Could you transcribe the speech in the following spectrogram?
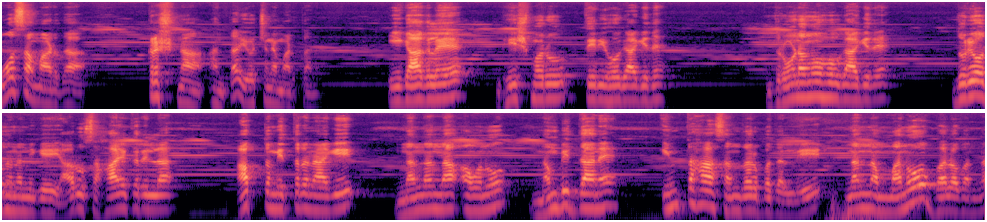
ಮೋಸ ಮಾಡ್ದ ಕೃಷ್ಣ ಅಂತ ಯೋಚನೆ ಮಾಡ್ತಾನೆ. ಈಗಾಗಲೇ ಭೀಷ್ಮರು ತೀರಿ ಹೋಗಾಗಿದೆ, ದ್ರೋಣನೂ ಹೋಗಾಗಿದೆ, ದುರ್ಯೋಧನನಿಗೆ ಯಾರೂ ಸಹಾಯಕರಿಲ್ಲ. ಆಪ್ತ ಮಿತ್ರನಾಗಿ ನನ್ನನ್ನು ಅವನು ನಂಬಿದ್ದಾನೆ. ಇಂತಹ ಸಂದರ್ಭದಲ್ಲಿ ನನ್ನ ಮನೋಬಲವನ್ನ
